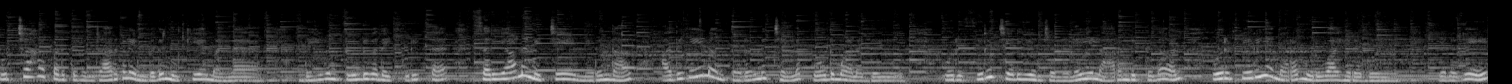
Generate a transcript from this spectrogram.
உற்சாகப்படுத்துகின்றார்கள் என்பது முக்கியமல்ல. தெய்வம் தூண்டுவதை குறித்த சரியான நிச்சயம் இருந்தால் அதுவே நாம் தொடர்ந்து செல்ல போதுமானது. ஒரு சிறு செடி என்ற நிலையில் ஆரம்பித்துதான் ஒரு பெரிய மரம் உருவாகிறது. எனவே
